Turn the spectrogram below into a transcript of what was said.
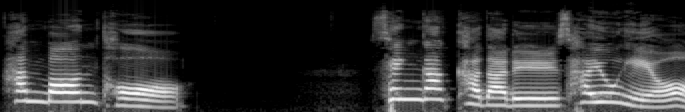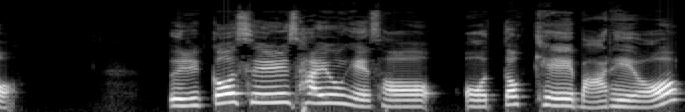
한 번 더. 생각하다를 사용해요. 을 것을 사용해서 어떻게 말해요?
